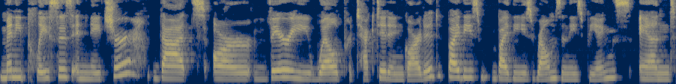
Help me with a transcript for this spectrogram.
many places in nature that are very well protected and guarded by these by these realms and these beings and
